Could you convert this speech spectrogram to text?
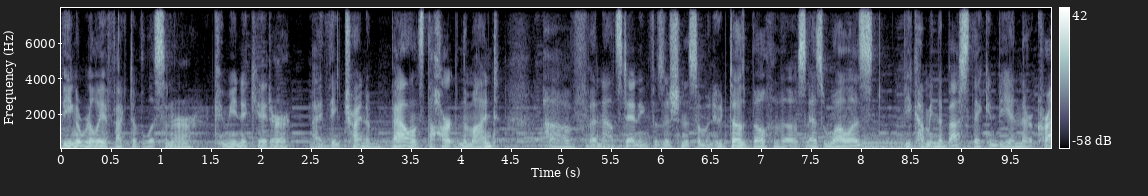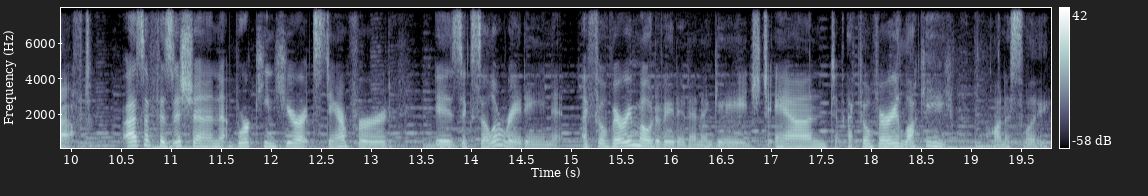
being a really effective listener, communicator, I think trying to balance the heart and the mind of an outstanding physician is someone who does both of those, as well as becoming the best they can be in their craft. As a physician, working here at Stanford is exhilarating. I feel very motivated and engaged, and I feel very lucky, honestly.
